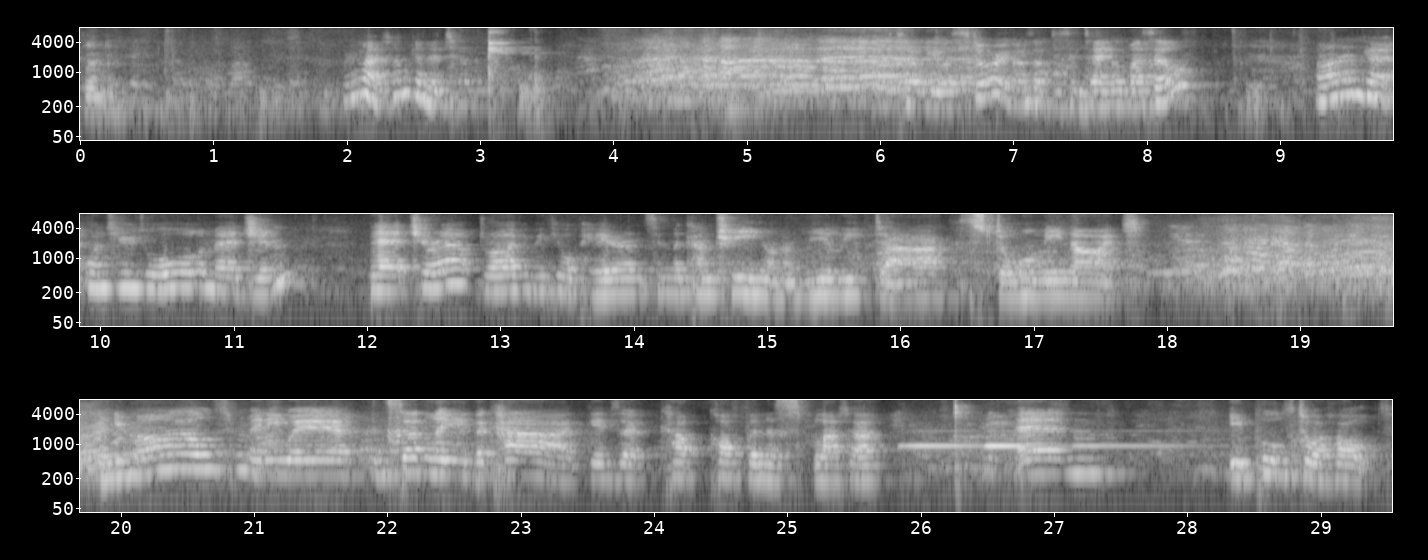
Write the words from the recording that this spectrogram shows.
Glenda. Right, I'm going to tell tell you a story once I've disentangled myself. I'm going to want you to all imagine that you're out driving with your parents in the country on a really dark, stormy night. And you're miles from anywhere, and suddenly the car gives a cough and a splutter, and it pulls to a halt.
